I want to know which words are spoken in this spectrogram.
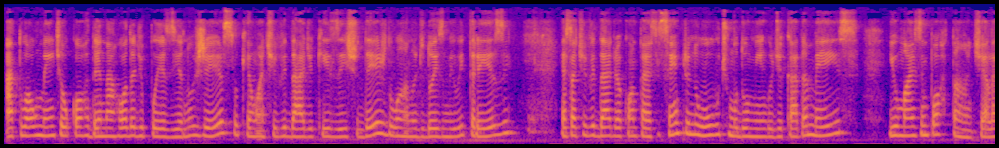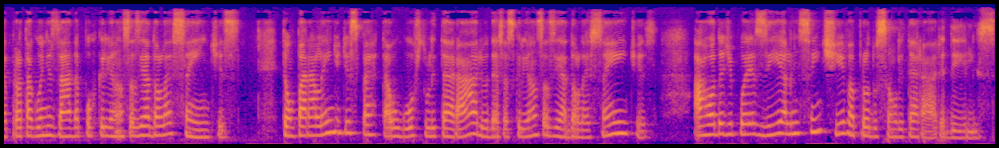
Atualmente eu coordeno a Roda de Poesia no Gesso, que é uma atividade que existe desde o ano de 2013. Essa atividade acontece sempre no último domingo de cada mês e o mais importante, ela é protagonizada por crianças e adolescentes. Então, para além de despertar o gosto literário dessas crianças e adolescentes, a roda de poesia ela incentiva a produção literária deles.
